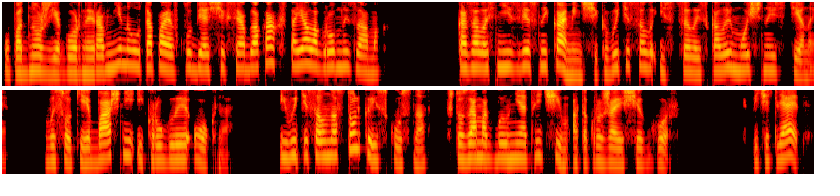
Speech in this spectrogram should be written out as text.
У подножья горной равнины, утопая в клубящихся облаках, стоял огромный замок. Казалось, неизвестный каменщик вытесал из целой скалы мощные стены, высокие башни и круглые окна. И вытесал настолько искусно, что замок был неотличим от окружающих гор. Впечатляет?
